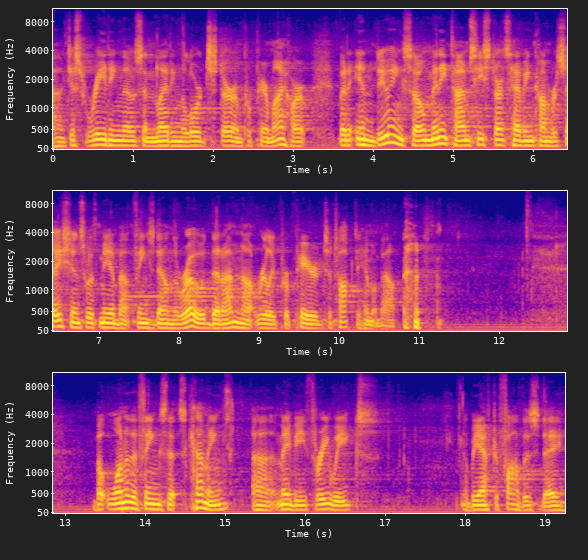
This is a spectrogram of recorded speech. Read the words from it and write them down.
uh, just reading those and letting the Lord stir and prepare my heart. But in doing so, many times He starts having conversations with me about things down the road that I'm not really prepared to talk to Him about. but one of the things that's coming, uh, maybe three weeks, it'll be after Father's Day,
